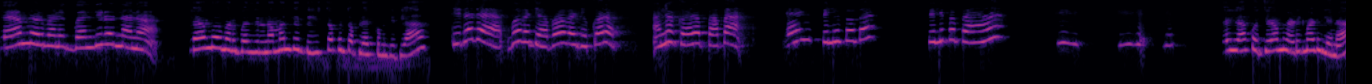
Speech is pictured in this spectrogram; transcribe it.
ಜಯಮ್ಮನವ್ರ ಮನೆಗ್ ಬಂದಿರೋದು ನಾನು ಜಯಮ್ಮ ಮನೆಗೆ ಬಂದಿರೋ ನಮ್ಮನ್ಕಿಂತ ಇಷ್ಟಪಟ್ಟು ತಪ್ಪಲೆ ಎತ್ಕೊಂಡ್ಬಿಟ್ಟಿದ್ಯಾ ಸಿಗಲ್ಲ ಬೋಲಜ ಬೋಲಜ ಕೋ ಅಣ್ಣ ಕೋ ಪಾಪ ಏಯ್ ತಿಳಿ ಪಾಪ ತಿಳಿ ಪಾಪ ಏ ಯಾಕೋ ಜಯಮ್ಮ ಅಡಿಗೆ ಮಾಡಿಲ್ಲೇನಾ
